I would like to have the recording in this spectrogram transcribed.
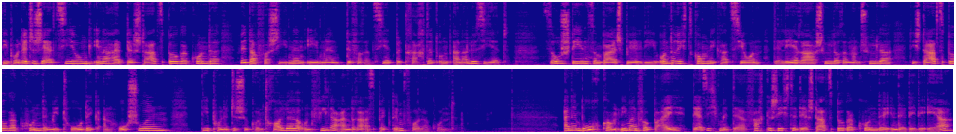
Die politische Erziehung innerhalb der Staatsbürgerkunde wird auf verschiedenen Ebenen differenziert betrachtet und analysiert. So stehen zum Beispiel die Unterrichtskommunikation der Lehrer, Schülerinnen und Schüler, die Staatsbürgerkunde-Methodik an Hochschulen, die politische Kontrolle und viele andere Aspekte im Vordergrund. An dem Buch kommt niemand vorbei, der sich mit der Fachgeschichte der Staatsbürgerkunde in der DDR,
